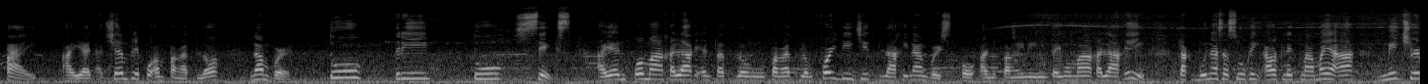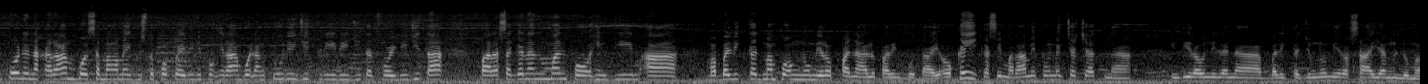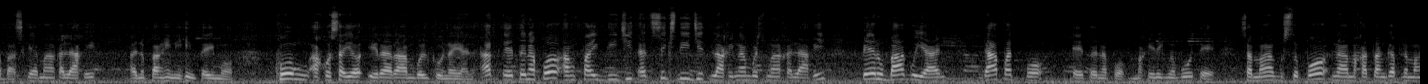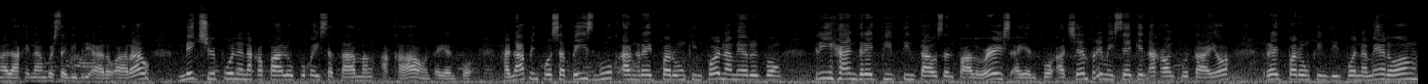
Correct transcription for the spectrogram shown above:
5. Ayan. At syempre po ang pangatlo, number 2, 3, 2, 6. Ayan po mga kalaki ang tatlong pangatlong 4-digit lucky numbers. O ano pang hinihintay mo mga kalaki? Takbo na sa suking outlet mamaya ah. Make sure po na nakarambol sa mga may gusto po pwede niyo pong irambol ang 2-digit, 3-digit at 4-digit ha. Para sa ganun man po hindi ah, mabaliktad man po ang numero panalo pa rin po tayo. Okay? Kasi marami pong nagchat-chat na hindi raw nila na baliktad yung numero sayang lumabas. Kaya mga kalaki, ano pang hinihintay mo? Kung ako sa'yo, irarumble ko na yan. At ito na po, ang 5-digit at 6-digit lucky numbers mga kalaki. Pero bago yan, dapat po, ito na po, makinig mabuti. Sa mga gusto po na makatanggap ng mga lucky numbers sa libre araw-araw, make sure po na nakapalo po kayo sa tamang account. Ayan po. Hanapin po sa Facebook ang Red Parungkin po na meron pong 315,000 followers. Ayan po. At syempre may second account po tayo, Red Parungkin din po na merong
